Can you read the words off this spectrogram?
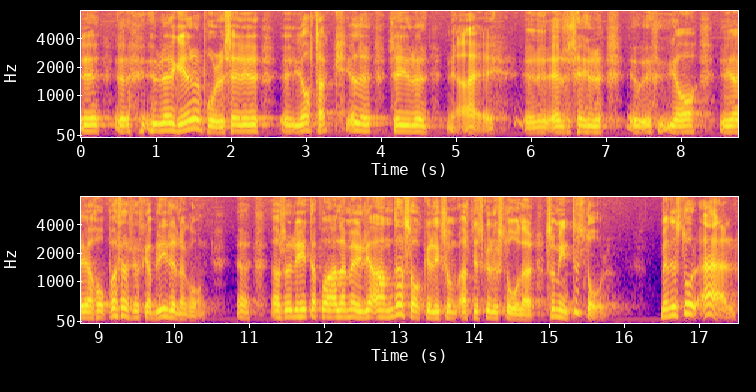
eh, eh, hur reagerar du på det? Säger du eh, ja tack eller säger du nej? Eller, eller säger du eh, ja, jag, jag, hoppas att det ska bli det någon gång. Eh, alltså, du hittar på alla möjliga andra saker, liksom, att det skulle stå där, som inte står. Men det står är.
